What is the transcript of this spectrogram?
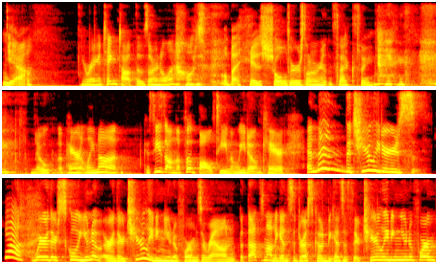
Yeah. you're wearing a tank top, those aren't allowed. Well, but his shoulders aren't sexy. Nope, apparently not. Because he's on the football team and we don't care. And then the cheerleaders, yeah, wear their school uni- or their cheerleading uniforms around, but that's not against the dress code because it's their cheerleading uniform.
